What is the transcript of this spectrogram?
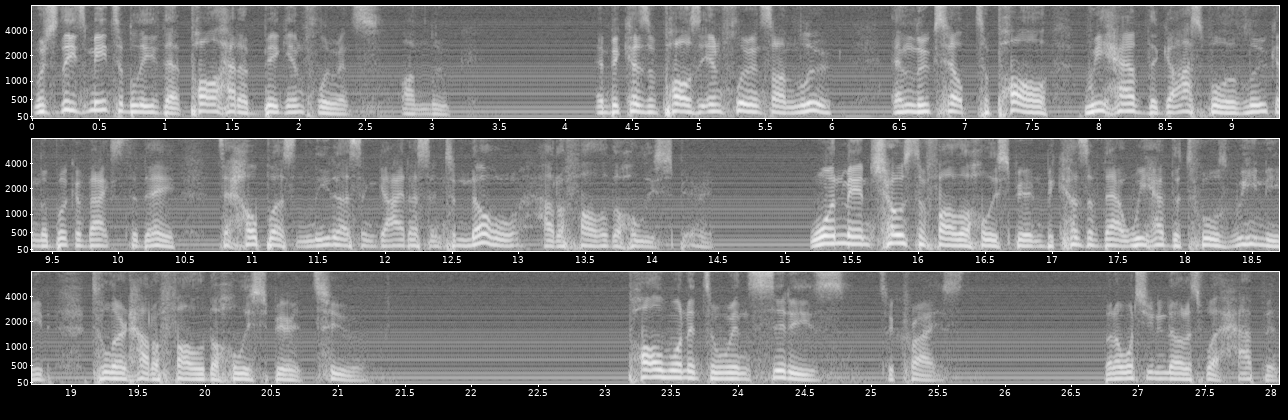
Which leads me to believe that Paul had a big influence on Luke. And because of Paul's influence on Luke, and Luke's help to Paul, we have the Gospel of Luke and the book of Acts today to help us and lead us and guide us and to know how to follow the Holy Spirit. One man chose to follow the Holy Spirit, and because of that, we have the tools we need to learn how to follow the Holy Spirit too. Paul wanted to win cities to Christ, but I want you to notice what happened.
